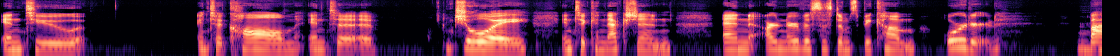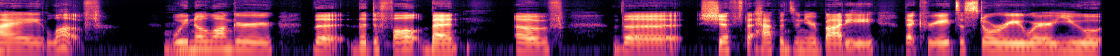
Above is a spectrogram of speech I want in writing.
into into calm into joy into connection and our nervous systems become ordered mm-hmm. by love mm-hmm. we no longer the the default bent of the shift that happens in your body that creates a story where you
